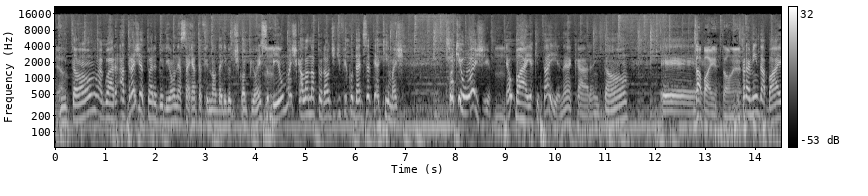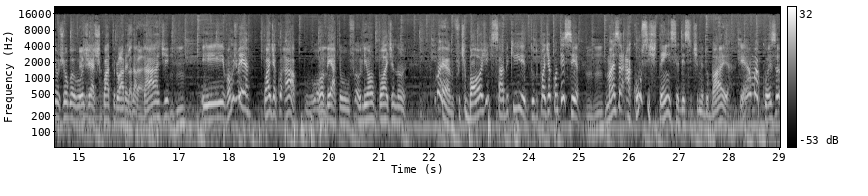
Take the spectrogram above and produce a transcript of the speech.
É. Então, agora, a trajetória do Lyon nessa reta final da Liga dos Campeões subiu uma escala natural de dificuldades até aqui, mas só que hoje é o Bayern que tá aí, né, cara? Então, é... Da Bayern, então, né? Pra mim, da Bayern, o jogo hoje Beleza. é às 4 Quatro horas da da tarde. tarde. Uhum. E vamos ver. Pode. Ah, o Roberto, o, o Leão pode no. Ué, futebol a gente sabe que tudo pode acontecer. Uhum. Mas a, a consistência desse time do Bayern, que é uma coisa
